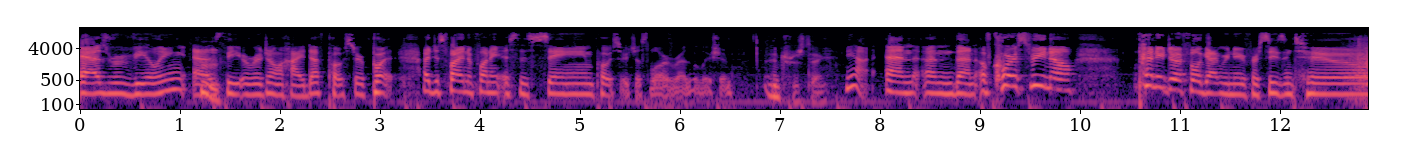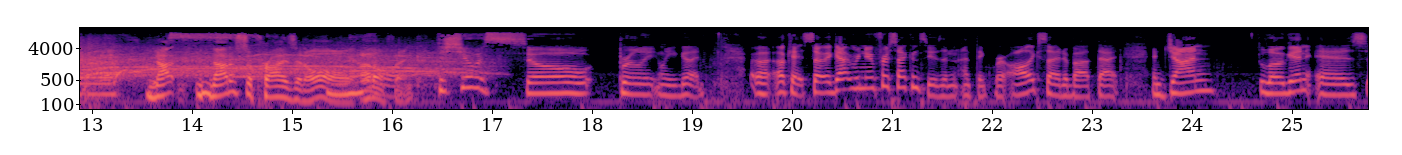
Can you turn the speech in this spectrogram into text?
as revealing as the original high def poster. But I just find it funny. It's the same poster, just lower resolution. Interesting. Yeah, and and then of course we know. Penny Dreadful got renewed for season two. Not not a surprise at all. I don't think. The show is so brilliantly good. Uh, okay, so it got renewed for second season. I think we're all excited about that. And John Logan is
